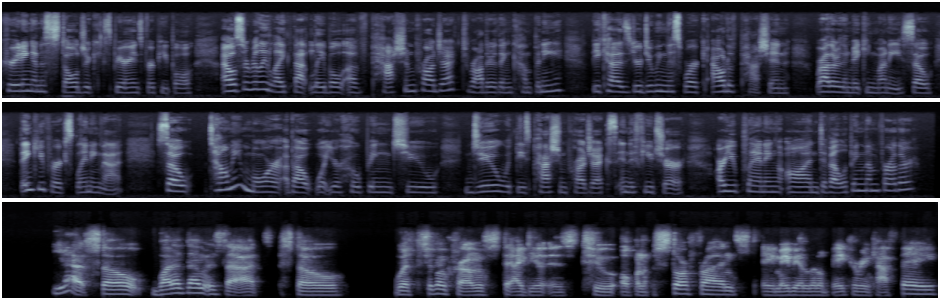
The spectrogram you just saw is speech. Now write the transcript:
creating a nostalgic experience for people. I also really like that label of passion project rather than company because you're doing this work out of passion rather than making money. So, thank you for explaining that. So, tell me more about what you're hoping to do with these passion projects in the future. Are you planning on developing them further? Yeah, so one of them is that so with Sugar and Crumbs, the idea is to open up a storefront, a maybe a little bakery and cafe,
